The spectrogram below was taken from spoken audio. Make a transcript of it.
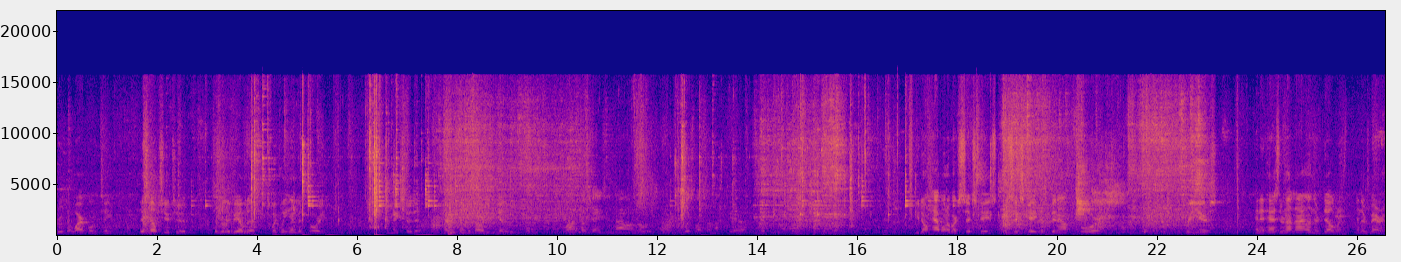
group, that wire pulling team, this helps you to to really be able to quickly inventory and make sure that everything is already together with your pull. Why don't y'all change the nylon rollers? Uh, It looks like something I can tear up. You don't have one of our 6Ks. The 6K has been out for three years, and it has, they're not nylon, they're Delrin, and they're bearing.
